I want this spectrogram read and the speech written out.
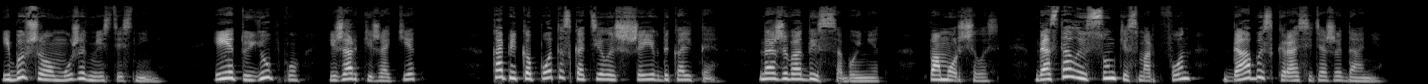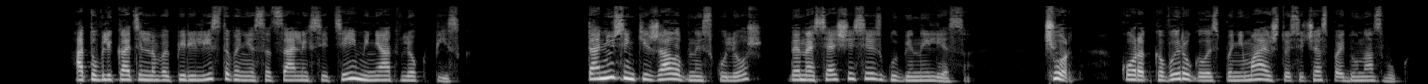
и бывшего мужа вместе с ними. И эту юбку, и жаркий жакет. Капелька пота скатилась с шеи в декольте. Даже воды с собой нет. Поморщилась. Достала из сумки смартфон, дабы скрасить ожидание. От увлекательного перелистывания социальных сетей меня отвлек писк. Тонюсенький жалобный скулёж, доносящийся из глубины леса. «Чёрт!» — коротко выругалась, понимая, что сейчас пойду на звук.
